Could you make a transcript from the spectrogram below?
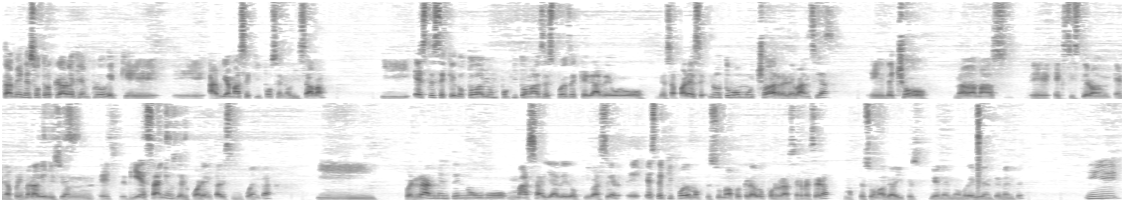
también es otro claro ejemplo de que eh, había más equipos en Orizaba y este se quedó todavía un poquito más después de que el ADO desaparece. No tuvo mucha relevancia, eh, de hecho, nada más eh, existieron en la primera división este, 10 años, del 40 al 50, y pues realmente no hubo más allá de lo que iba a ser. Eh, este equipo de Moctezuma fue creado por la cervecera, Moctezuma, de ahí pues viene el nombre evidentemente, y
